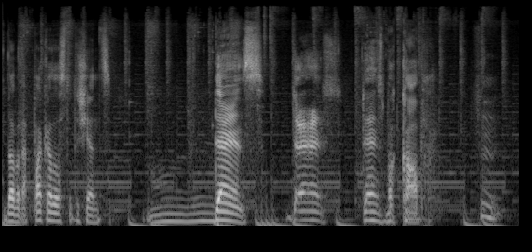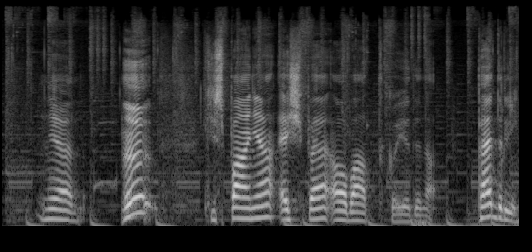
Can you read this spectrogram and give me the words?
Dobra, paka za 100 tysięcy. Dance, dance, dance macabre. Hmm. Nie. Hmm. Hiszpania, SP, o matko jedyna. Pedri.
